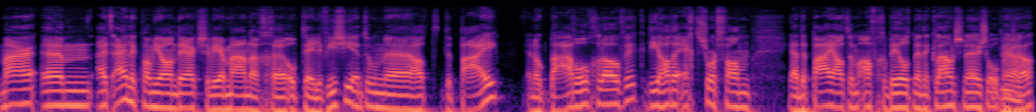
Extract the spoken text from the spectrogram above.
Maar ehm, uiteindelijk kwam Johan Derksen weer maandag eh, op televisie en toen had de Pai en ook Babel, geloof ik, die hadden echt een soort van, ja, de Pai had hem afgebeeld met een clownsneus op en zo.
